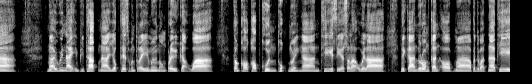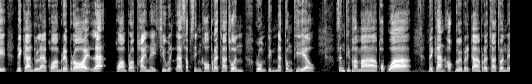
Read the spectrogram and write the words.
2565 นายวินัยอิมพิทักษ์นายกเทศมนตรีเมืองหนองปลือกล่าวว่า ต้องขอขอบคุณทุกหน่วยงานที่เสียสละเวลา ในการร่วมกันออกมาปฏิบัติหน้าที่ในการดูแลความเรียบร้อย และความปลอดภัยในชีวิตและทรัพย์สินของประชาชน รวมถึงนักท่องเที่ยว ซึ่งที่ผ่านมาพบว่าในการออกหน่วยบริการประชาชนใน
